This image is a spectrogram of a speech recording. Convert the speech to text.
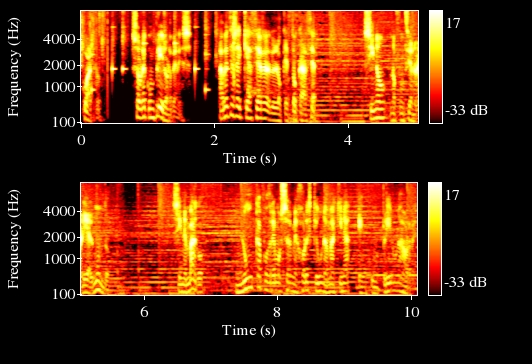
4. Sobre cumplir órdenes. A veces hay que hacer lo que toca hacer. Si no, no funcionaría el mundo. Sin embargo, nunca podremos ser mejores que una máquina en cumplir una orden.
